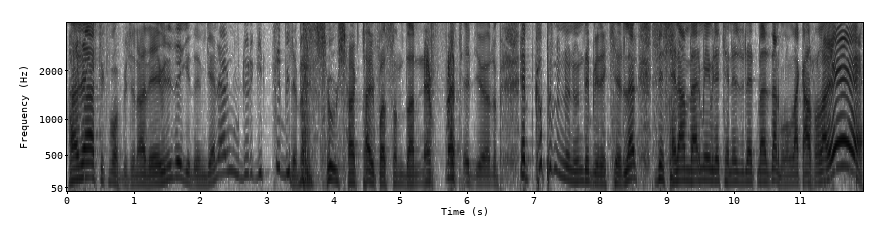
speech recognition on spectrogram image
Hadi artık Popiçin hadi evinize gidin. Genel müdür gitti bile. Ben şu uşak tayfasından nefret ediyorum. Hep kapının önünde birikirler. Size selam vermeye bile tenezzül etmezler. Bununla kalsalar. Ee,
